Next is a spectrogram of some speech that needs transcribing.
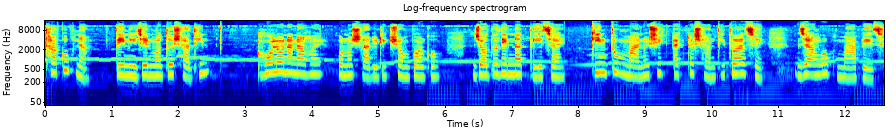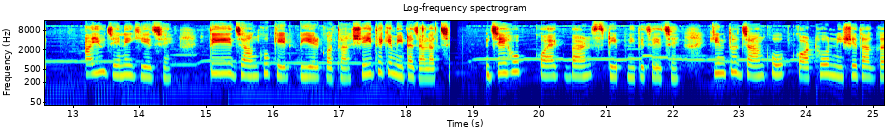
থাকুক না, তে নিজের মতো স্বাধীন হলো না না হয় কোনো শারীরিক সম্পর্ক, যতদিন না তে চায়। কিন্তু মানসিক একটা শান্তি তো আছে, জাঙ্গুক মা পেয়েছে। আয়ু জেনে গিয়েছে, তে জাঙ্কুকের বিয়ের কথা, সেই থেকে মেয়েটা জ্বালাচ্ছে। যে হোক কয়েকবার স্টেপ নিতে চেয়েছে, কিন্তু জাঙ্কুক কঠোর নিষেধাজ্ঞা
